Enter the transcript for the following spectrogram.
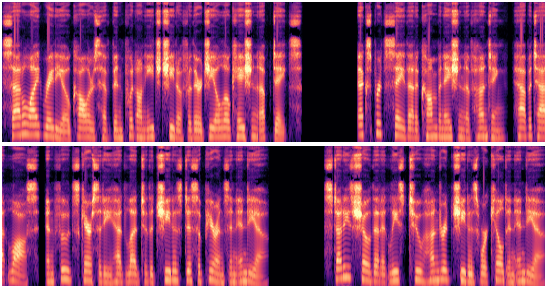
Satellite radio collars have been put on each cheetah for their geolocation updates. Experts say that a combination of hunting, habitat loss, and food scarcity had led to the cheetah's disappearance in India. Studies show that at least 200 cheetahs were killed in India,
